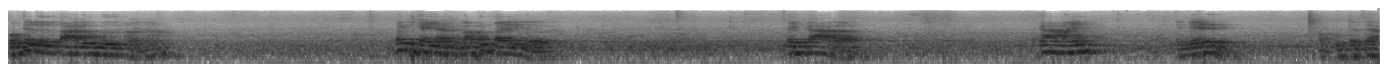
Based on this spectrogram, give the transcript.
ผมจะลืมตาดูมือหน่อยนะ ไม่มีใครอยากถูกรับขึ้นไปเลยเหรอไม่กล้าเหรอกล้าไหมเอเมนขอบคุณพระเจ้า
